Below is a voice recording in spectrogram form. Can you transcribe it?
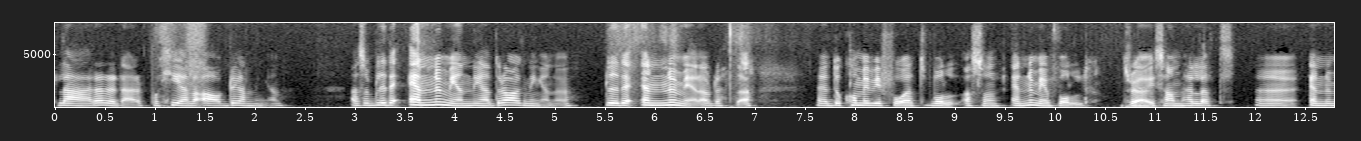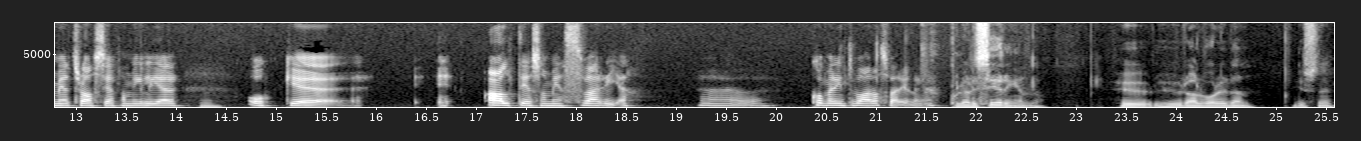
lärare där på hela avdelningen. Alltså blir det ännu mer neddragningar nu, blir det ännu mer av detta, eh, då kommer vi få ett våld, alltså ännu mer våld tror jag i samhället. Eh, ännu mer trasiga familjer och eh, allt det som är Sverige eh, kommer inte vara Sverige längre. Polariseringen då? Hur, hur allvarlig är den just nu?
